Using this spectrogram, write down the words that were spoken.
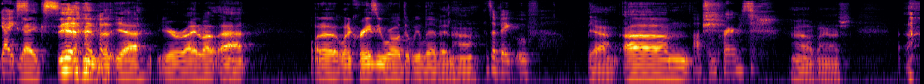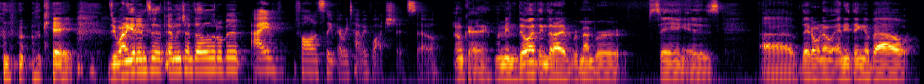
Yikes! Yikes! Yeah, you're right about that. What a what a crazy world that we live in, huh? That's a big oof. Yeah. Um. Thoughts and prayers. Oh my gosh. okay. Do you want to get into Family Chantel a little bit? I've fallen asleep every time we've watched it, so Okay. I mean, the only thing that I remember saying is uh, they don't know anything about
